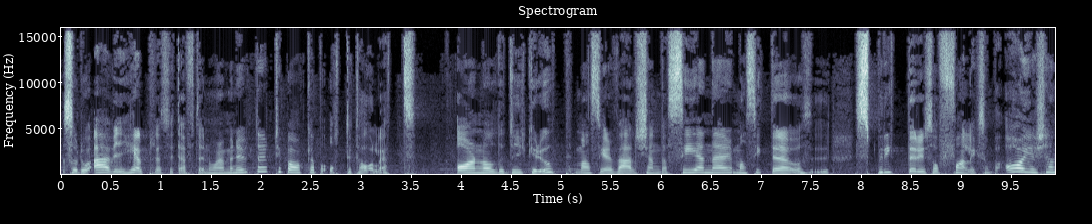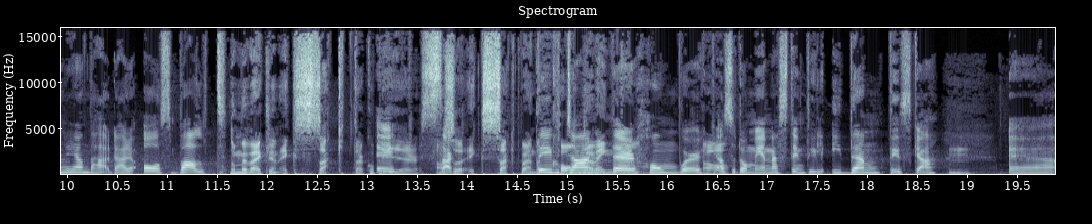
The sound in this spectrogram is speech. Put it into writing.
Så då är vi helt plötsligt efter några minuter tillbaka på 80-talet. Arnold dyker upp, man ser välkända scener, man sitter och spritter i soffan liksom. Åh, jag känner igen det här, det här är asballt. De är verkligen exakta kopior. Exakt. Alltså exakt varenda They've done kameravinkel. their homework. Ja. Alltså de är nästan till identiska. Mm. Eh,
